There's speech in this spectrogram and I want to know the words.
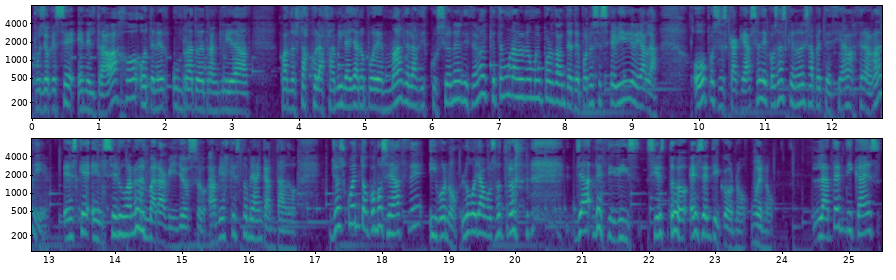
pues yo que sé, en el trabajo o tener un rato de tranquilidad cuando estás con la familia ya no puedes más de las discusiones, dices, ay, que tengo una reunión muy importante, te pones ese vídeo y ala. O pues escaquearse de cosas que no les apetecían hacer a nadie. Es que el ser humano es maravilloso. A mí es que esto me ha encantado. Yo os cuento cómo se hace y bueno, luego ya vosotros ya decidís si esto es ético o no. Bueno, la técnica es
